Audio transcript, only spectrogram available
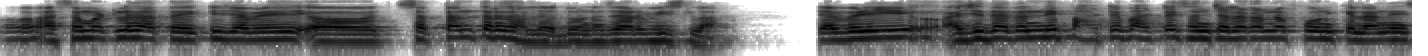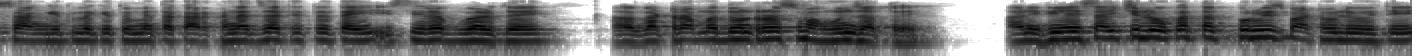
असं म्हटलं जातंय की ज्यावेळी सत्तांतर झालं दोन हजार वीस ला त्यावेळी अजितदादांनी पहाटे पहाटे संचालकांना फोन केला आणि सांगितलं की तुम्ही आता कारखान्यात जा तिथं काही सिरप गळतोय गटारामधून रस वाहून जातोय. आणि व्हीएसआय ची लोक तत्पूर्वीच पाठवली होती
